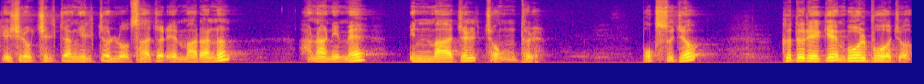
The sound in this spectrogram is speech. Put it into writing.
계시록 7장 1절로 4절에 말하는 하나님의 인맞을 종들 복수죠. 그들에게 뭘 부어줘?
